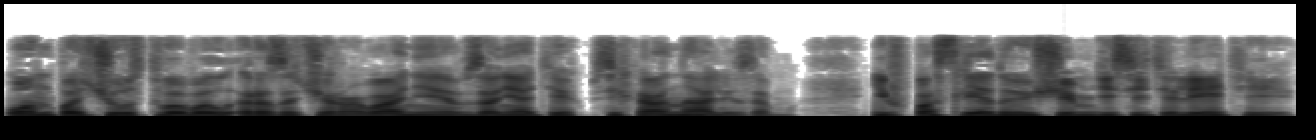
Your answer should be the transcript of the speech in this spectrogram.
он почувствовал разочарование в занятиях психоанализом, и в последующем десятилетии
